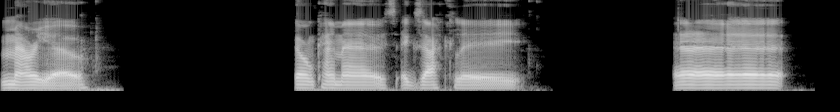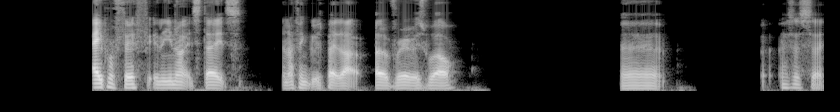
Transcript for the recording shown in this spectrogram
Mario. Film came out exactly. Uh, April fifth in the United States, and I think it was about that over here as well. Uh, as I say,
